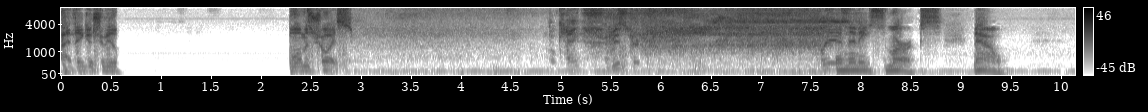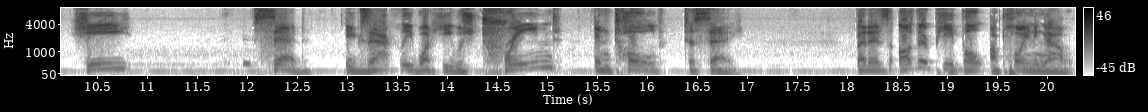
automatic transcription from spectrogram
I think it should be the woman's choice. Okay, Mr. Please. And then he smirks. Now, he said exactly what he was trained and told to say. But as other people are pointing out,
